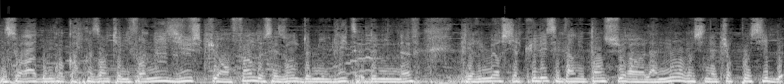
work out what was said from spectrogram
Il sera donc encore présent en Californie jusqu'en fin de saison 2008-2009. Des rumeurs circulaient ces derniers temps sur la non-resignature possible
